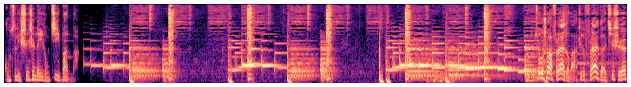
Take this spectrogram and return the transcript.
骨子里深深的一种羁绊吧。说下 flag 吧，这个 flag 其实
